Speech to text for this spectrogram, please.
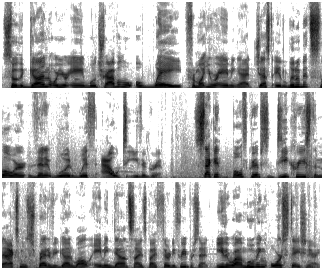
so the gun or your aim will travel away from what you were aiming at just a little bit slower than it would without either grip. Second, both grips decrease the maximum spread of your gun while aiming down sights by 33%, either while moving or stationary.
